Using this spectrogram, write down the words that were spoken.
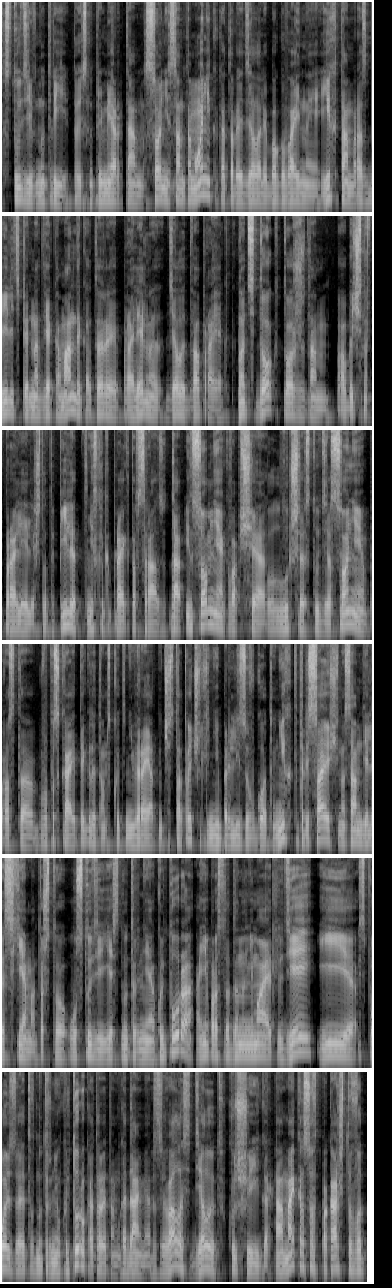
студии внутри. То есть, например, там Sony Santa Monica, которые делали Бога войны, их там разбили теперь на две команды, которые параллельно делают два проекта. Naughty Dog тоже там обычно в параллели что-то пилят, несколько проектов сразу. Да, Insomniac вообще лучшая студия Sony, просто выпускает игры там с какой-то невероятной частотой, чуть ли не по релизу в год. У них потрясающая на самом деле схема, то, что у студии есть внутренняя культура, они просто донанимают людей и, используя эту внутреннюю культуру, которая там годами развивалась, делают кучу игр. А Microsoft пока что вот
